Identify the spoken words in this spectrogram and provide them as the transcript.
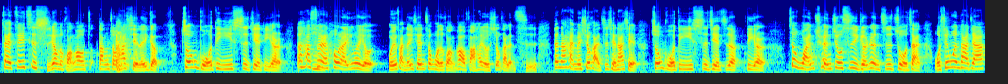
在这一次使用的广告当中，他写了一个“中国第一，世界第二”。那他虽然后来因为有违反了一些中国的广告法，他有修改了词，但他还没修改之前，他写“中国第一，世界之二第二”，这完全就是一个认知作战。我先问大家，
